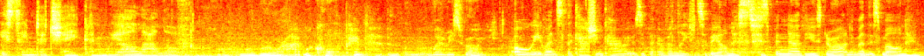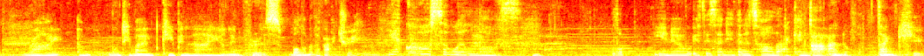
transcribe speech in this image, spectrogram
He seemed dead shaken. We all are, love. Well, we're all right. We're coping. Where is Roy? Oh, he went to the cash and carry. It was a bit of a relief, to be honest. He's been neither used nor ornament this morning. Right. Um, would you mind keeping an eye on him for us while I'm at the factory? Yeah, of course I will, love. Look, you know, if there's anything at all that I can do... I, I know. Thank you.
